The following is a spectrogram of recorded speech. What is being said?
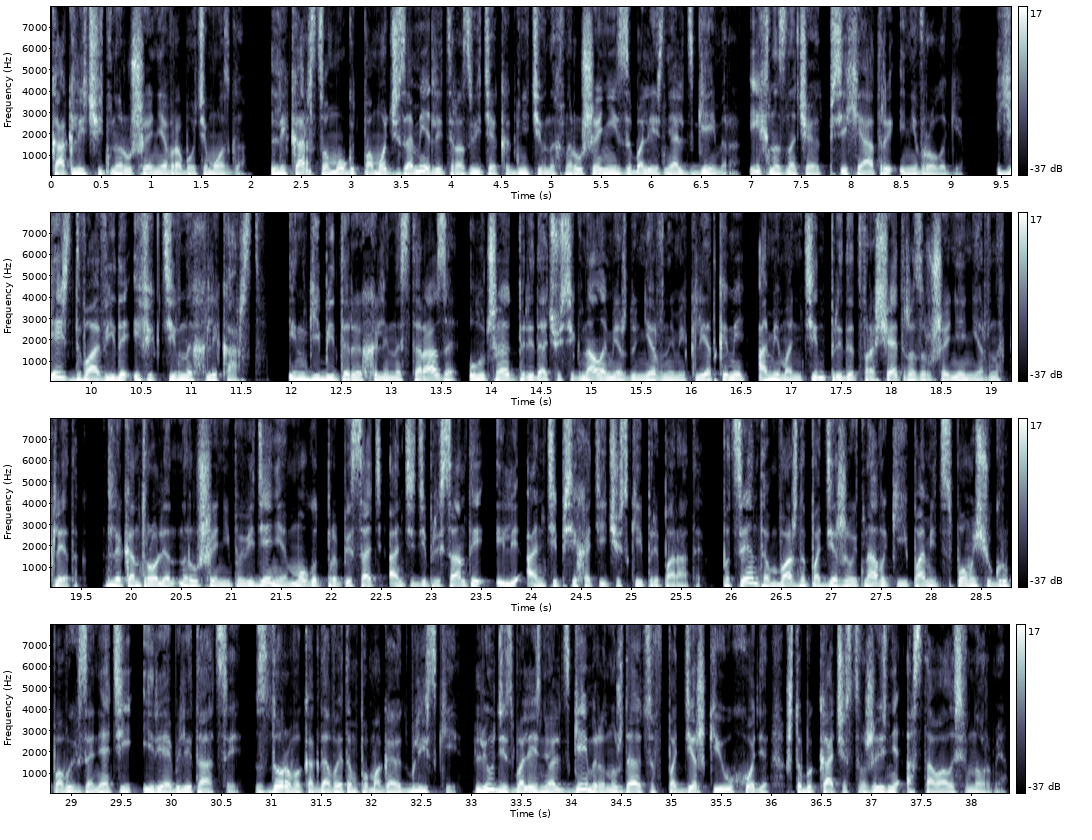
Как лечить нарушения в работе мозга? Лекарства могут помочь замедлить развитие когнитивных нарушений из-за болезни Альцгеймера. Их назначают психиатры и неврологи. Есть два вида эффективных лекарств. Ингибиторы холинестеразы улучшают передачу сигнала между нервными клетками, а мемантин предотвращает разрушение нервных клеток. Для контроля нарушений поведения могут прописать антидепрессанты или антипсихотические препараты. Пациентам важно поддерживать навыки и память с помощью групповых занятий и реабилитации. Здорово, когда в этом помогают близкие. Люди с болезнью Альцгеймера нуждаются в поддержке и уходе, чтобы качество жизни оставалось в норме.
